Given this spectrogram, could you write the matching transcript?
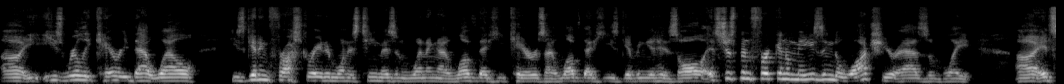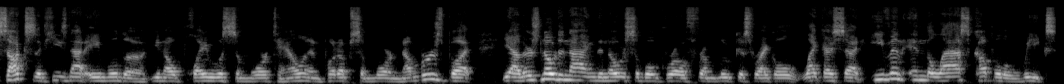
uh, he's really carried that well He's getting frustrated when his team isn't winning. I love that he cares. I love that he's giving it his all. It's just been freaking amazing to watch here as of late. Uh, it sucks that he's not able to, you know, play with some more talent and put up some more numbers. But yeah, there's no denying the noticeable growth from Lukas Reichel. Like I said, even in the last couple of weeks,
